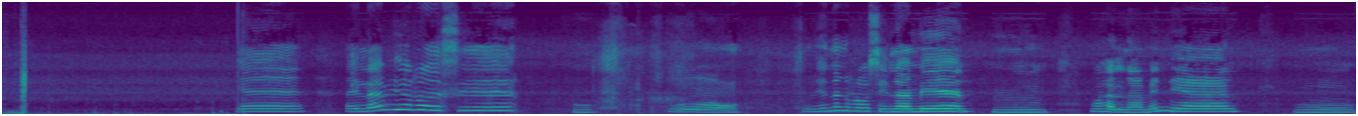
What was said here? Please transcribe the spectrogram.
Mm. Yeah. I love you, Rosie. Mm. Wow. Yan ang Rosie namin. Mm. Mahal namin yan. Mm.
